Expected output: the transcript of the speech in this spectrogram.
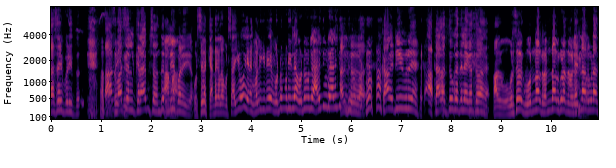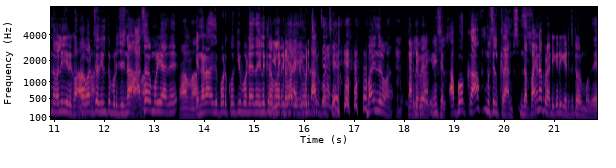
தசை பிடிப்பு மசில் கிராம்ப்ஸ் வந்து ஆமா. ரிலீவ் பண்ணிடும். ஒரு சில கண்டகலாம் முடிச்சு ஐயோ எனக்கு வலிக்குதே ஒண்ணும் முடியல ஒண்ணும் முடியல அழுத்தி விடு அழுத்தி விடு. காலை டீ விடு. காலை தூக்கத்திலே கத்துவாங்க. அது ஒரு சிலருக்கு ஒரு நாள் ரெண்டு நாள் கூட அந்த வலி ரெண்டு நாள் கூட அந்த வலி இருக்கும். அது அது இழுத்து பிடிச்சிச்சுன்னா. அசர முடியாது. என்னடா இது போட்டு கொக்கி போட்டு ஏதோ இழுக்கிற மாதிரி? கால் போச்சு. பயந்துருவாங்க. கண்டிப்பா. இனிஷியல் அப்போ காஃப் மசில் கிராம்ஸ் இந்த பைனாப்பிள் அடிக்கடி எடுத்துட்டு வரும்போது.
